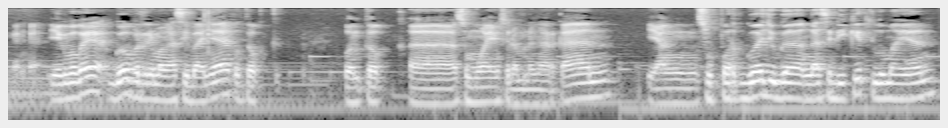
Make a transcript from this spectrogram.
enggak, enggak. Ya pokoknya gue berterima kasih banyak untuk untuk uh, semua yang sudah mendengarkan, yang support gue juga nggak sedikit lumayan.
